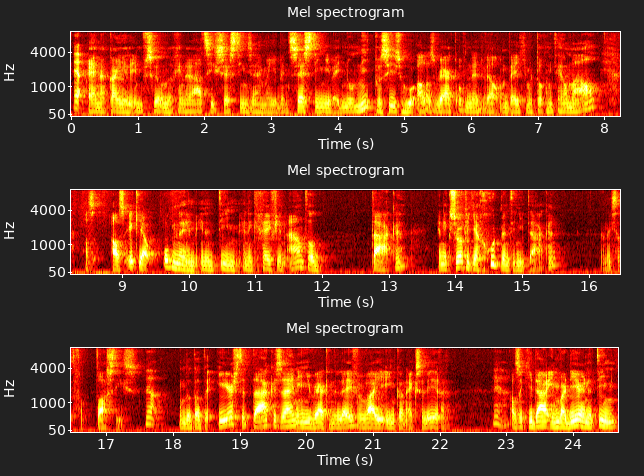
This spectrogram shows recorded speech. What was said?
Ja. En dan kan je in verschillende generaties 16 zijn, maar je bent 16, je weet nog niet precies hoe alles werkt, of net wel een beetje, maar toch niet helemaal. Als, als ik jou opneem in een team en ik geef je een aantal taken en ik zorg dat jij goed bent in die taken, dan is dat fantastisch. Ja, Omdat dat de eerste taken zijn in je werkende leven waar je in kan excelleren. ja. Als ik je daarin waardeer in het team,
